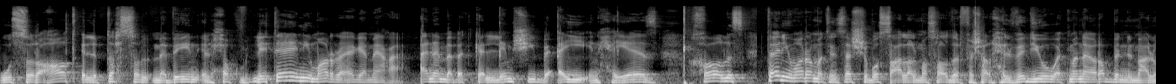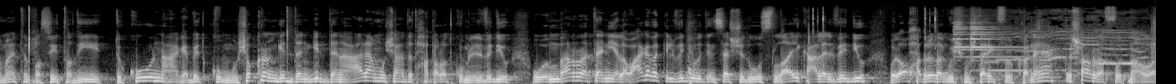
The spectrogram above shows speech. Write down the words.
والصراعات اللي بتحصل ما بين الحكم. لتاني مرة يا جماعة أنا ما بتكلمش بأي انحياز خالص. تاني مرة ما تنساش تبص على المصادر في شرح الفيديو وأتمنى يا رب إن المعلومات البسيطة دي تكون عجبتكم. وشكرا جدا جدا على مشاهدة حضراتكم للفيديو. ومرة تانية لو عجبك الفيديو ما تنساش تدوس لايك على الفيديو. ولو حضرتك مش مشترك في القناة تشرف وتنور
